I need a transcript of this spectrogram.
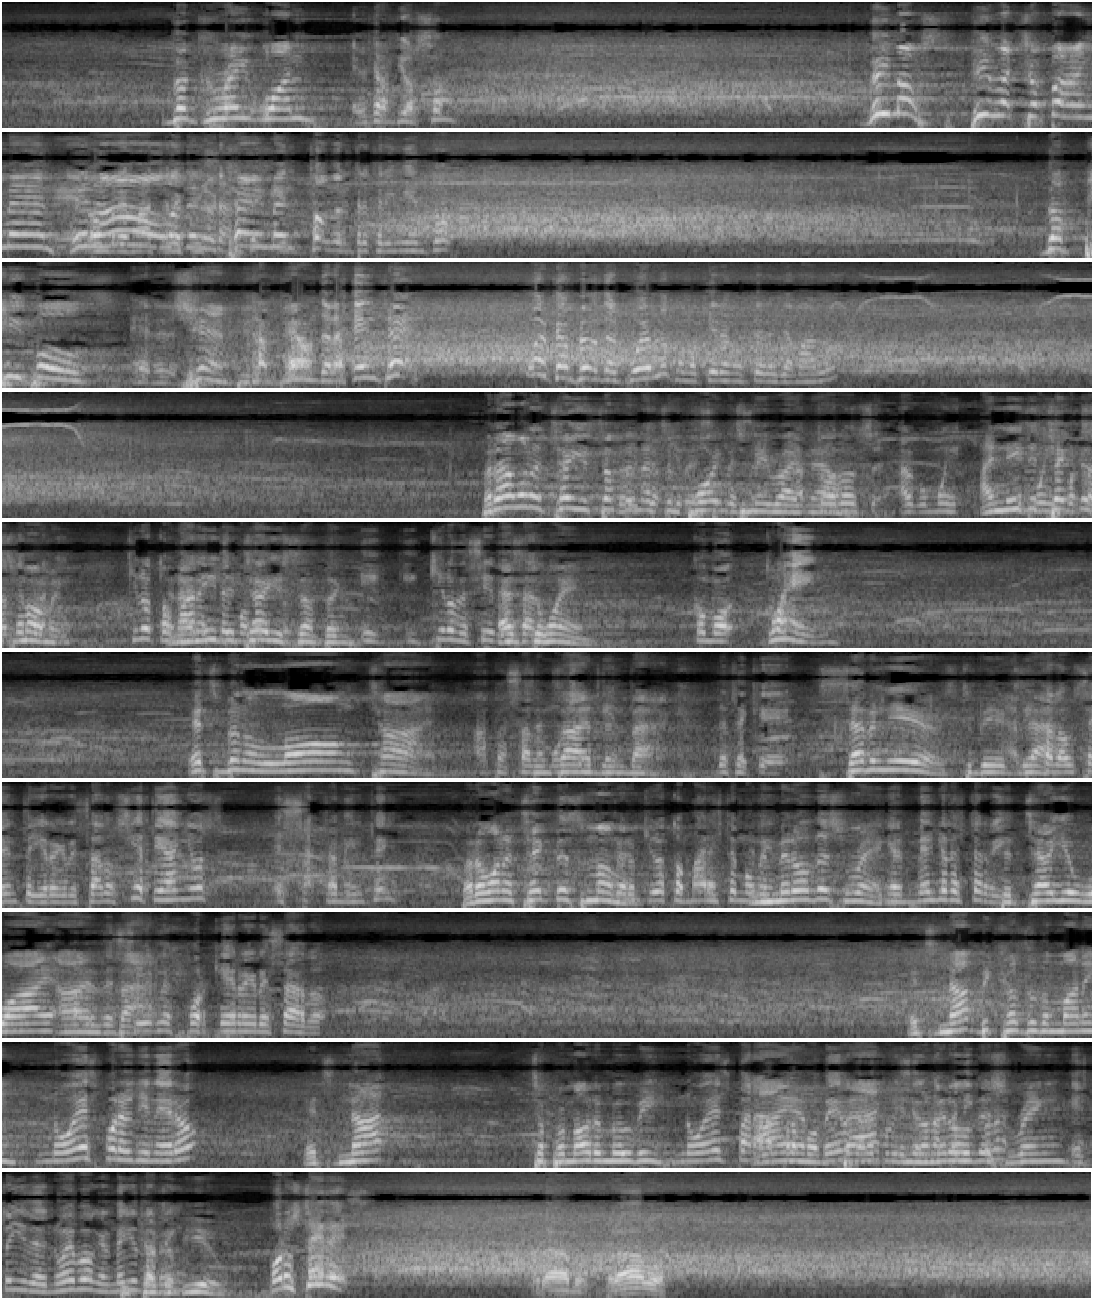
The Great One, El grandioso. the most electrifying man in all of entertainment, en todo entretenimiento. The People's El Champion. campeón de la gente. O el campeón del pueblo, como quieran ustedes llamarlo. But I want to tell you something that's important to me right now. todos algo muy, I need to take this moment, and I need to tell you something y, y quiero decirles as. Dwayne. Como Dwayne It's been a long time since I've been back. Desde que Seven years to be había estado exact. ausente y he regresado. Siete años exactamente. But I want to take this Pero moment quiero tomar este in the momento middle of this en ring el medio de este to ring tell you why para I'm back. decirles por qué he regresado. It's not because of the money. No es por el dinero, It's not to promote a movie. no es para I promover back in the una middle of this ring Estoy de nuevo en el medio del ring you. por ustedes. Bravo, bravo.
